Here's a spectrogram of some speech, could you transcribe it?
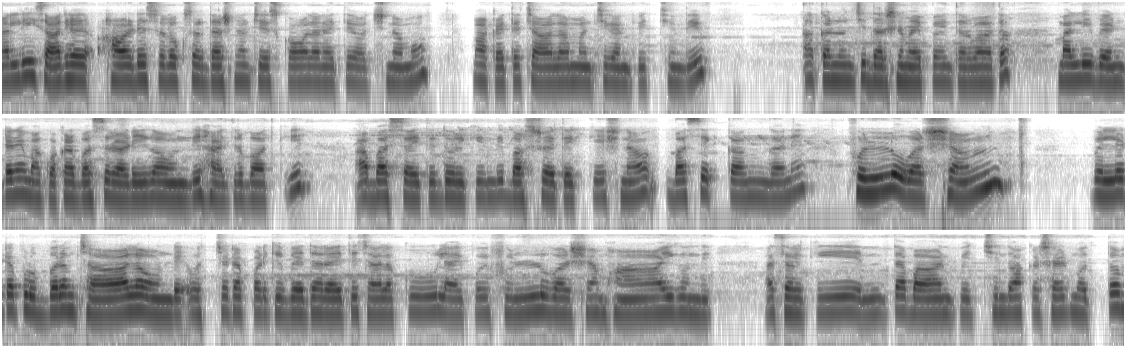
మళ్ళీ ఈసారి హాలిడేస్లో ఒకసారి దర్శనం చేసుకోవాలని అయితే వచ్చినాము. మాకైతే చాలా మంచిగా అనిపించింది. అక్కడ నుంచి దర్శనం అయిపోయిన తర్వాత మళ్ళీ వెంటనే మాకు అక్కడ బస్సు రెడీగా ఉంది హైదరాబాద్కి. ఆ బస్సు అయితే దొరికింది. బస్సు అయితే ఎక్కేసిన బస్సు ఎక్కంగానే ఫుల్ వర్షం. వెళ్ళేటప్పుడు ఉబ్బరం చాలా ఉండే. వచ్చేటప్పటికి వెదర్ అయితే చాలా కూల్ అయిపోయి ఫుల్ వర్షం హాయిగా ఉంది. అసలుకి ఎంత బాగా అనిపించిందో అక్కడ సైడ్ మొత్తం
